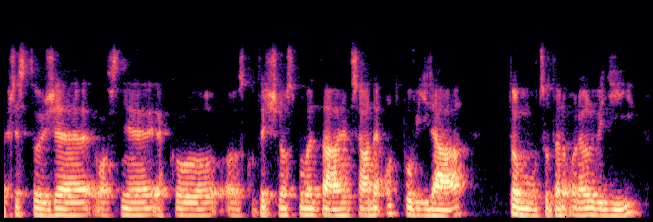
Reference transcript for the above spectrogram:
přestože vlastně jako eh, skutečnost momentálně třeba neodpovídá tomu, co ten orel vidí, eh,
